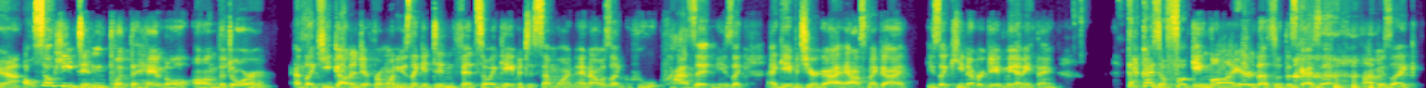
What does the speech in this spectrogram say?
Yeah. Also, he didn't put the handle on the door. And like he got a different one. He was like, it didn't fit, so I gave it to someone. And I was like, who has it? And he's like, I gave it to your guy. I asked my guy. He's like, he never gave me anything. That guy's a fucking liar. That's what this guy said. I was like,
